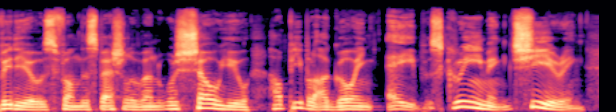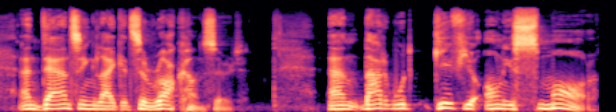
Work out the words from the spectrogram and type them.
videos from the special event will show you how people are going ape, screaming, cheering, and dancing like it's a rock concert. And that would give you only a small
